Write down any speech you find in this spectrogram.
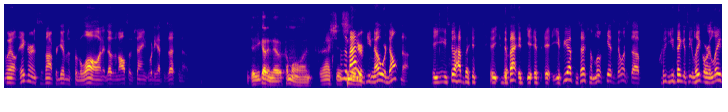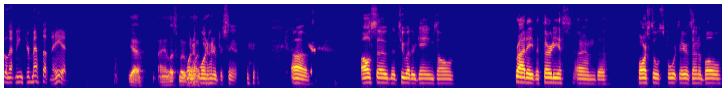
well, ignorance is not forgiveness for the law, and it doesn't also change what he had possession of. yeah, you got to know. Come on. That's It just doesn't matter if you know or don't know. You you still have the the fact if if if you have possession of little kids doing stuff whether you think it's illegal or illegal, that means you're messed up in the head. Yeah, and let's move on. One hundred percent. Um, also, the two other games on Friday the thirtieth, um, the Barstool Sports Arizona Bowl,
